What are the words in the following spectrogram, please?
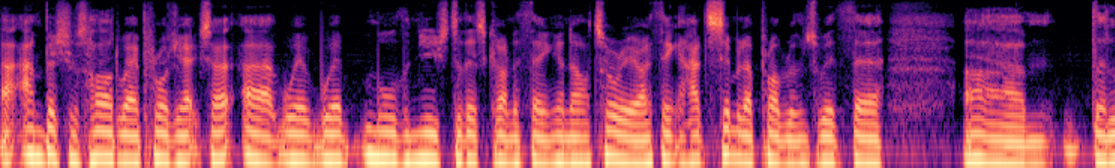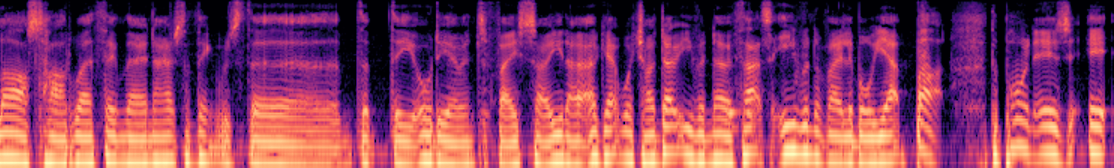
uh, ambitious hardware projects, uh, uh, we're, we're more than used to this kind of thing. And Arturia, I think, had similar problems with the um, the last hardware thing they announced. I think was the, the the audio interface. So you know, I get which I don't even know if that's even available yet. But the point is, it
